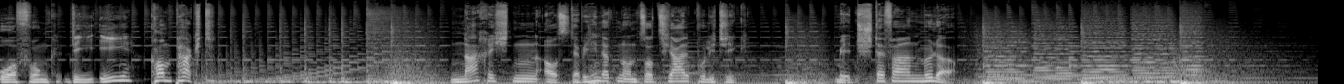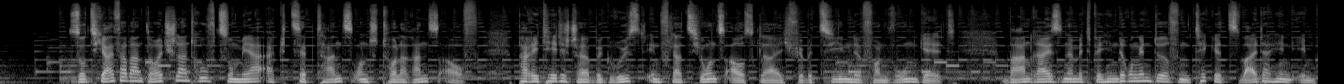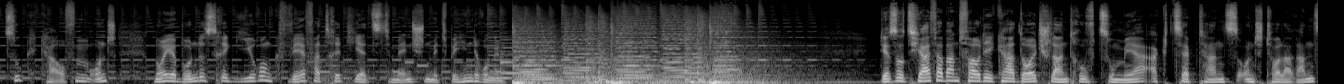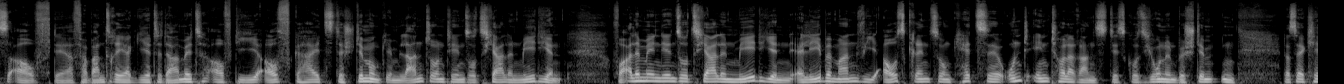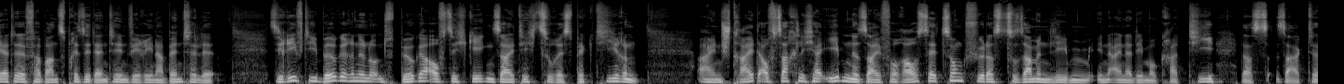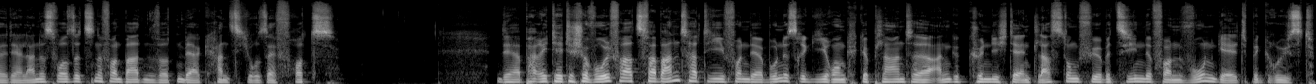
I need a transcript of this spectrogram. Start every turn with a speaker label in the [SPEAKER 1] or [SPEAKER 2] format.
[SPEAKER 1] Orfunk.de kompakt. Nachrichten aus der Behinderten- und Sozialpolitik mit Stefan Müller.
[SPEAKER 2] Sozialverband Deutschland ruft zu mehr Akzeptanz und Toleranz auf. Paritätischer begrüßt Inflationsausgleich für Beziehende von Wohngeld. Bahnreisende mit Behinderungen dürfen Tickets weiterhin im Zug kaufen und neue Bundesregierung, wer vertritt jetzt Menschen mit Behinderungen? Der Sozialverband VDK Deutschland ruft zu mehr Akzeptanz und Toleranz auf. Der Verband reagierte damit auf die aufgeheizte Stimmung im Land und den sozialen Medien. Vor allem in den sozialen Medien erlebe man, wie Ausgrenzung, Hetze und Intoleranz Diskussionen bestimmten. Das erklärte Verbandspräsidentin Verena Bentele. Sie rief die Bürgerinnen und Bürger auf, sich gegenseitig zu respektieren. Ein Streit auf sachlicher Ebene sei Voraussetzung für das Zusammenleben in einer Demokratie, das sagte der Landesvorsitzende von Baden-Württemberg Hans-Josef Hotz. Der Paritätische Wohlfahrtsverband hat die von der Bundesregierung geplante angekündigte Entlastung für Beziehende von Wohngeld begrüßt.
